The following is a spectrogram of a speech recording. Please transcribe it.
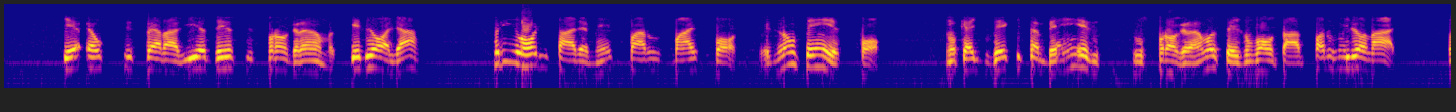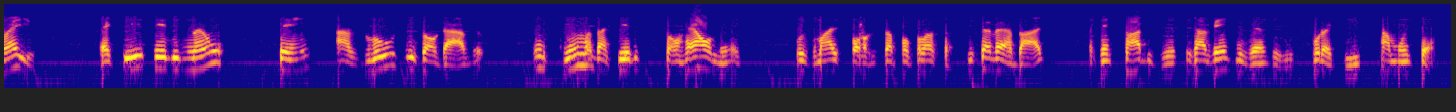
que é o que se esperaria desses programas. Que ele olhar prioritariamente para os mais pobres. Ele não tem esse foco. Não quer dizer que também eles, os programas sejam voltados para os milionários. Não é isso. É que ele não tem as luzes jogadas em cima daqueles que são realmente os mais pobres da população. Isso é verdade, a gente sabe disso, já vem dizendo isso por aqui há muito tempo.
